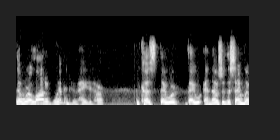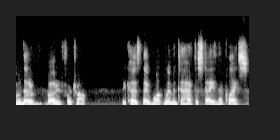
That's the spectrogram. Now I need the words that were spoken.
there were a lot of women who hated her because they were they were, and those are the same women that have voted for Trump because they want women to have to stay in their place.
